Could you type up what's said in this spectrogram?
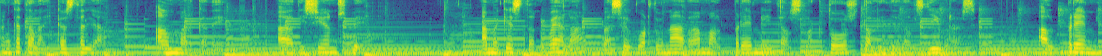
en català i castellà, El Mercader, a Edicions B. Amb aquesta novel·la va ser guardonada amb el Premi dels Lectors de l'Illa dels Llibres, el Premi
